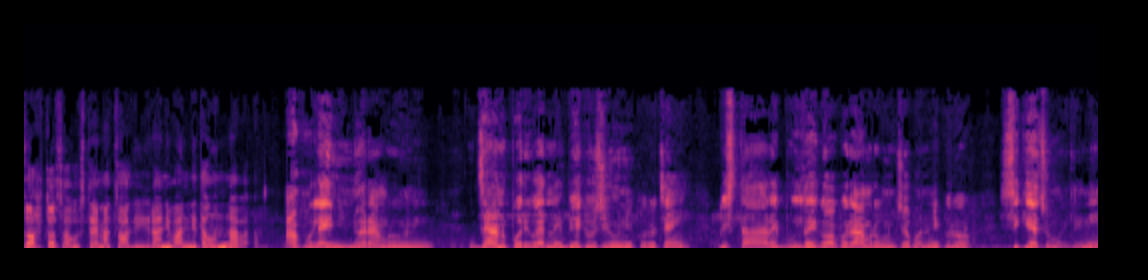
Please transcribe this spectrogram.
जस्तो छ उस्तैमा चलिरहने भन्ने त हुन्न। आफूलाई नि नराम्रो हुने जान परिवार नै बेखुसी हुने कुरो चाहिँ बिस्तारै भुल्दै गएको राम्रो हुन्छ भन्ने कुरो सिकिया छु मैले नि।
